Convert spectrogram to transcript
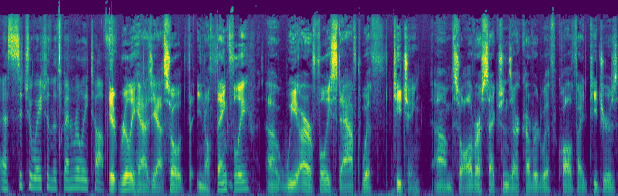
a situation that's been really tough. It really has, yeah. So th- you know, thankfully, uh, we are fully staffed with teaching. Um, so all of our sections are covered with qualified teachers,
